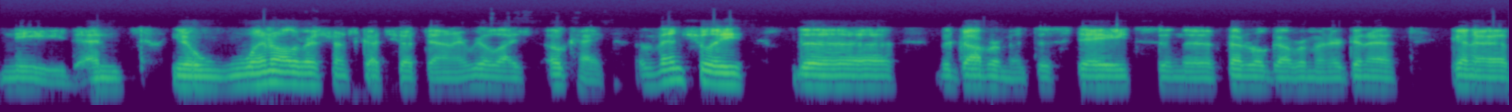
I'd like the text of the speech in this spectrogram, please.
need. And you know, when all the restaurants got shut down, I realized, okay, eventually the the government, the states, and the federal government are gonna gonna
